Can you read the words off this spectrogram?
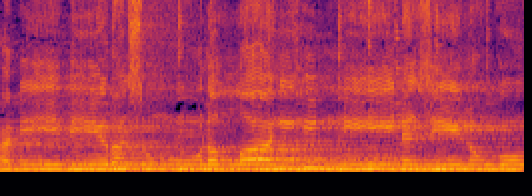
حبيبي رسول الله إني نزيلكم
